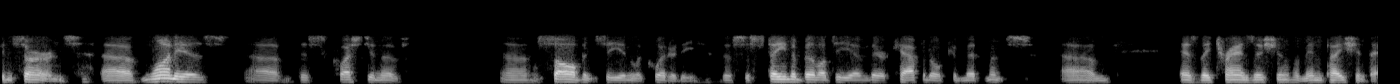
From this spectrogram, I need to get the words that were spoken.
concerns. Uh, one is uh, this question of uh, solvency and liquidity, the sustainability of their capital commitments um, as they transition from inpatient to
